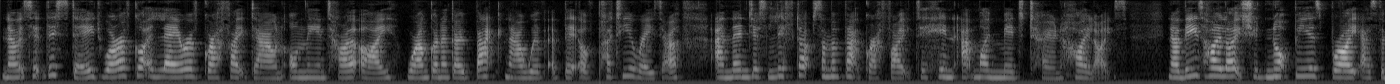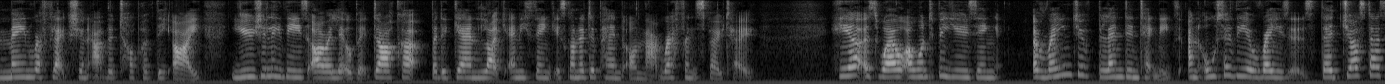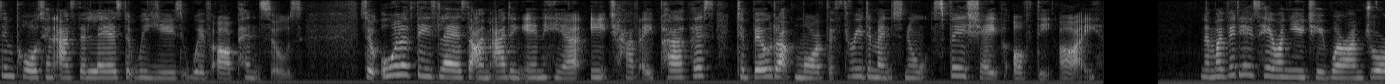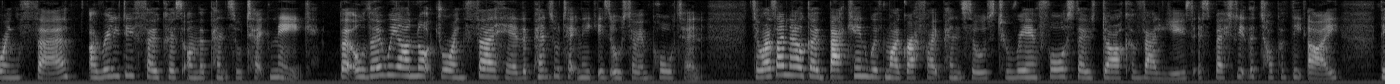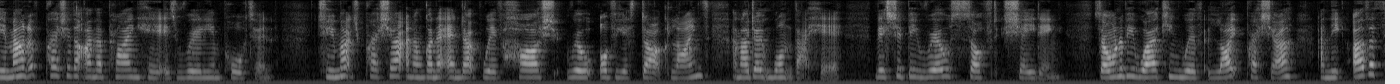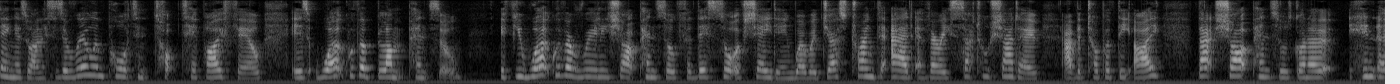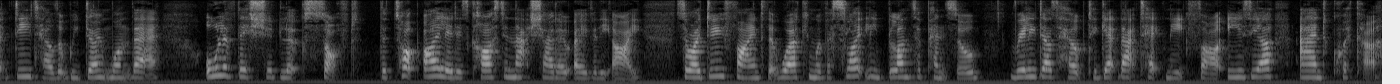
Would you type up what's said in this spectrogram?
Now it's at this stage where I've got a layer of graphite down on the entire eye where I'm going to go back now with a bit of putty eraser and then just lift up some of that graphite to hint at my mid-tone highlights. Now these highlights should not be as bright as the main reflection at the top of the eye. Usually these are a little bit darker but again like anything it's going to depend on that reference photo. Here as well I want to be using a range of blending techniques and also the erasers. They're just as important as the layers that we use with our pencils. So all of these layers that I'm adding in here each have a purpose to build up more of the three-dimensional sphere shape of the eye. Now my videos here on YouTube where I'm drawing fur, I really do focus on the pencil technique. But although we are not drawing fur here, the pencil technique is also important. So as I now go back in with my graphite pencils to reinforce those darker values, especially at the top of the eye, the amount of pressure that I'm applying here is really important. Too much pressure and I'm going to end up with harsh, real obvious dark lines and I don't want that here. This should be real soft shading. So I want to be working with light pressure and the other thing as well, this is a real important top tip I feel, is work with a blunt pencil. If you work with a really sharp pencil for this sort of shading where we're just trying to add a very subtle shadow at the top of the eye, that sharp pencil is going to hint at detail that we don't want there. All of this should look soft. The top eyelid is casting that shadow over the eye. So I do find that working with a slightly blunter pencil really does help to get that technique far easier and quicker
